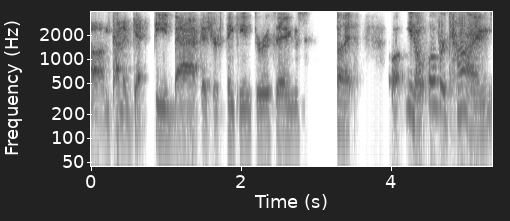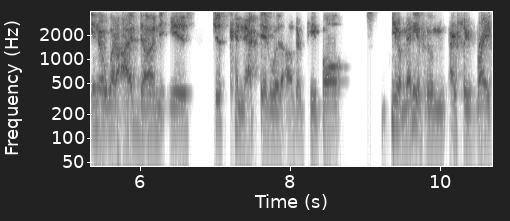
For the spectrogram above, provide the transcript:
um, kind of get feedback as you're thinking through things. But, uh, you know, over time, you know, what I've done is just connected with other people, you know, many of whom actually write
